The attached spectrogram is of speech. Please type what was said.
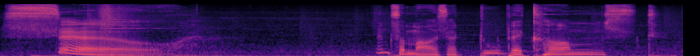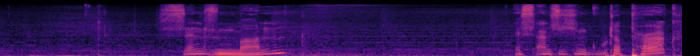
So. Infomauser, du bekommst Sensenmann. Ist an sich ein guter Perk.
